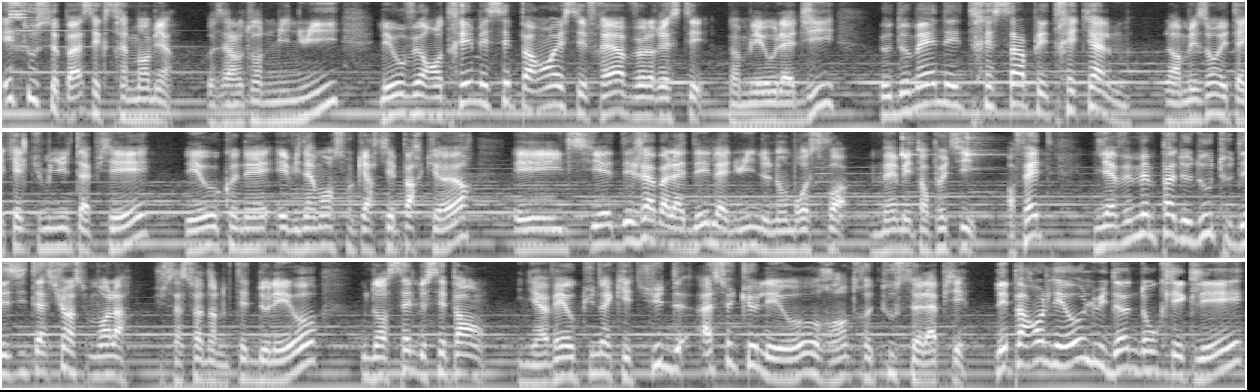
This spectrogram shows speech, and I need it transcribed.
et tout se passe extrêmement bien. Aux alentours de minuit, Léo veut rentrer mais ses parents et ses frères veulent rester. Comme Léo l'a dit, le domaine est très simple et très calme. Leur maison est à quelques minutes à pied. Léo connaît évidemment son quartier par cœur et il s'y est déjà baladé la nuit de nombreuses fois, même étant petit. En fait, il n'y avait même pas de doute ou d'hésitation à ce moment-là, que ce soit dans la tête de Léo ou dans celle de ses parents. Il n'y avait aucune inquiétude à ce que Léo rentre tout seul à pied. Les parents de Léo lui donnent donc les clés,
